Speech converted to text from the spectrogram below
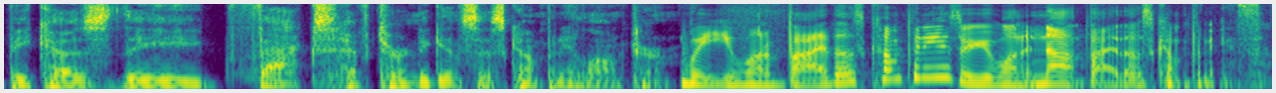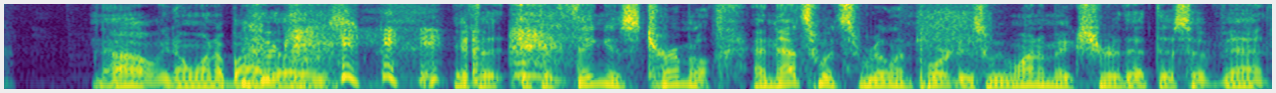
because the facts have turned against this company long term Wait, you want to buy those companies or you want to not buy those companies? No, we don't want to buy those. if a, if a thing is terminal, and that's what's real important is we want to make sure that this event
